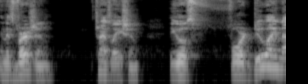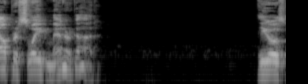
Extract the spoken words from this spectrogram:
in this version, translation, he goes, For do I now persuade men or God? He goes,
